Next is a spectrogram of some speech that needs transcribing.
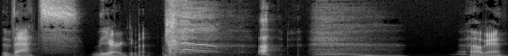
That's the argument. okay.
